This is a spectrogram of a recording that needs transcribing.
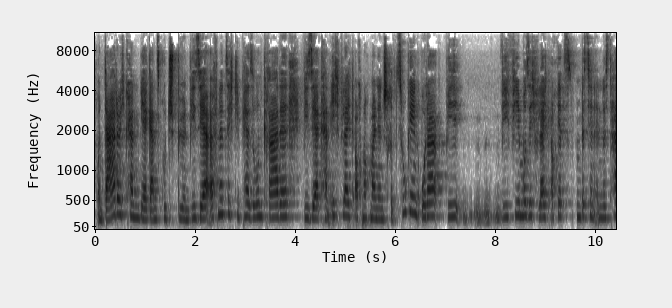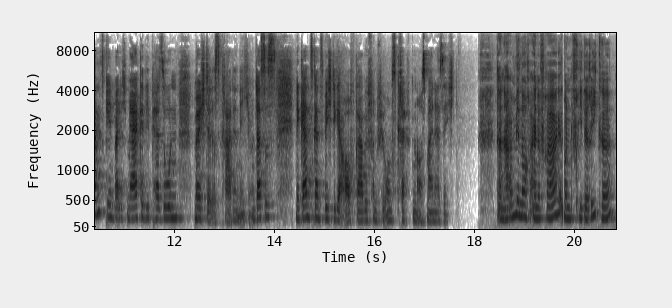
Und dadurch können wir ganz gut spüren, wie sehr sehr öffnet sich die Person gerade, wie sehr kann ich vielleicht auch noch mal einen Schritt zugehen oder wie, wie viel muss ich vielleicht auch jetzt ein bisschen in Distanz gehen, weil ich merke, die Person möchte das gerade nicht. Und das ist eine ganz, ganz wichtige Aufgabe von Führungskräften aus meiner Sicht. Dann haben wir noch eine Frage von Friederike.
